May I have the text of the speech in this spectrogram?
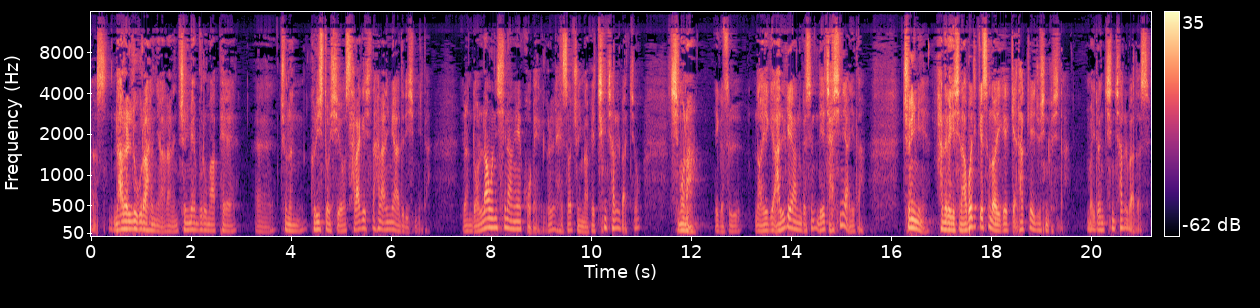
어, 나를 누구라 하느냐라는 주님의 물음 앞에 주는 그리스도시요 살아계신 하나님의 아들이십니다. 이런 놀라운 신앙의 고백을 해서 주님 앞에 칭찬을 받죠. 시몬아, 이것을 너에게 알게 한 것은 내 자신이 아니다. 주님이 하늘에 계신 아버지께서 너에게 깨닫게 해주신 것이다. 뭐 이런 칭찬을 받았어요.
